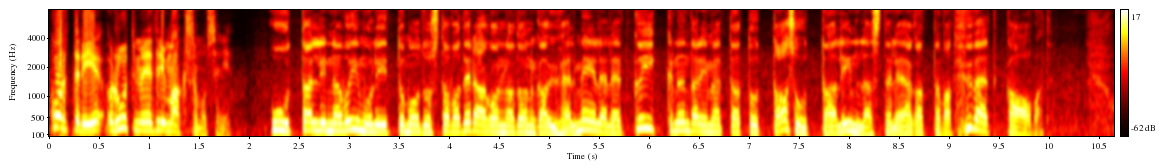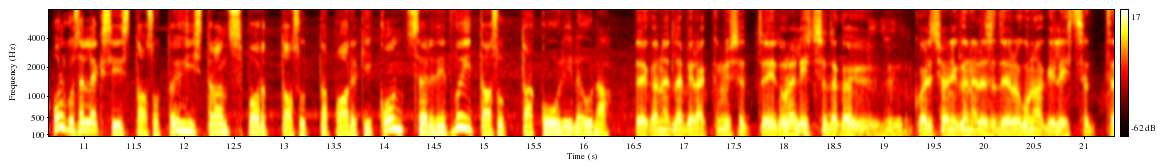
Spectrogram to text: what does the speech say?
korteri ruutmeetri maksumuseni uut Tallinna võimuliitu moodustavad erakonnad on ka ühel meelel, et kõik nõndanimetatud tasuta linlastele jagatavad hüved kaovad. Olgu selleks siis tasuta ühistransport, tasuta pargikontserdid või tasuta koolilõuna ega need läbirääkimised ei tule lihtsad, aga koalitsioonikõnelused ei ole kunagi lihtsad.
